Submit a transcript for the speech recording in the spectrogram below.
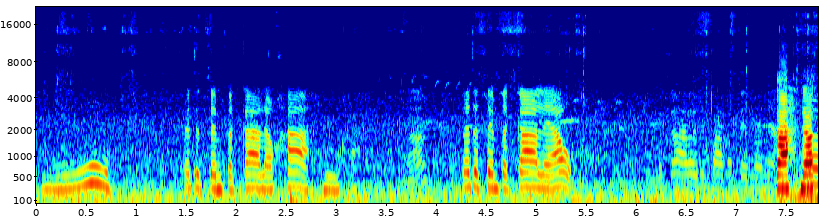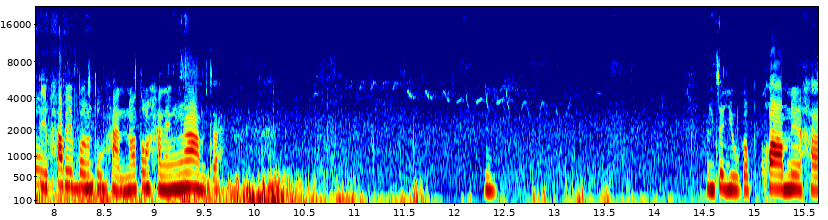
โอ้โหได้จะเต็มตะกร้าแล้วค่ะ ดูค่ะนะได้จะเต็มตะกร้าแล้ว จ้ะเดี๋ยวตีผ้าไปเบิ่งตรงหันเนาะตรงหันงงามจ้ะมันจะอยู่กับความเนี่ยค่ะ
